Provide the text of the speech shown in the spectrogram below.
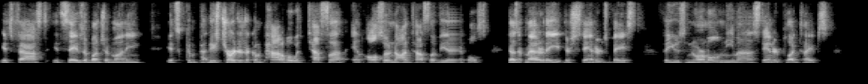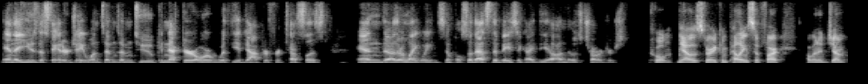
It's fast, it saves a bunch of money. It's comp- these chargers are compatible with Tesla and also non-Tesla vehicles. Doesn't matter. They they're standards based. They use normal NEMA standard plug types and they use the standard J1772 connector or with the adapter for Teslas, and uh, they're lightweight and simple. So that's the basic idea on those chargers. Cool. Yeah, it was very compelling so far. I want to jump.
